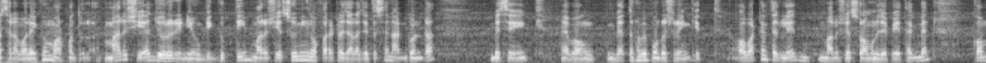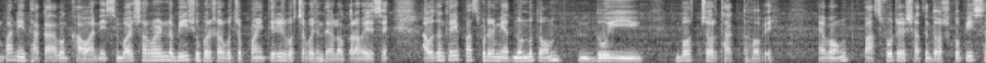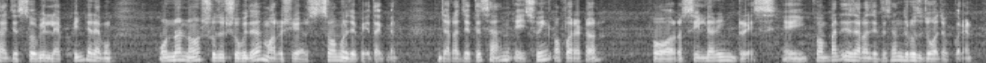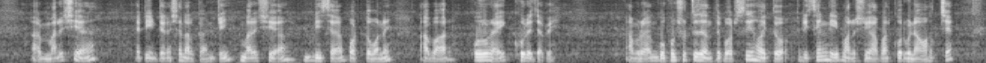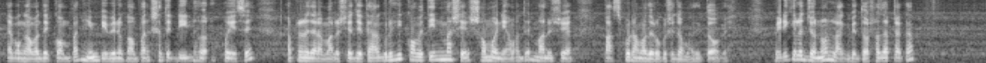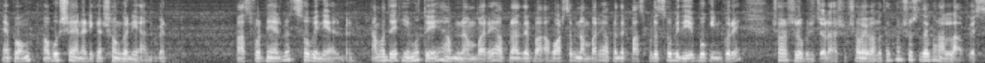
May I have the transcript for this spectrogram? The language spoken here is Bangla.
আসসালামু আলাইকুম রহমতুল্লাহ মালয়েশিয়া জরুরি নিয়োগ বিজ্ঞপ্তি। মালয়েশিয়া সুইমিং অপারেটর যারা যেতেছেন, আট ঘণ্টা বেসিক এবং বেতন হবে পনেরোশো রিঙ্গিত। ওভারটাইম থাকলে মালয়েশিয়া শ্রম অনুযায়ী পেয়ে থাকবেন। কোম্পানি থাকা এবং খাওয়া নিচ্ছে বয়স সর্বনিম্ন বিশ, উপরে সর্বোচ্চ পঁয়ত্রিশ বছর পর্যন্ত অ্যালাউ করা হয়েছে। আবেদনকারী পাসপোর্টের মেয়াদ ন্যূনতম দুই বছর থাকতে হবে এবং পাসপোর্টের সাথে দশ কপি সাইজের ছবি ল্যাব প্রিন্টার এবং অন্যান্য সুযোগ সুবিধা মালয়েশিয়ার শ্রম অনুযায়ী পেয়ে থাকবেন। যারা যেতে চান এই সুইং অপারেটর ফর সিল্ডারিং ড্রেস, এই কোম্পানিতে যারা যেতে চান দ্রুত যোগাযোগ করেন। আর মালয়েশিয়া, এটি ইন্টারন্যাশনাল কান্ট্রি, মালয়েশিয়া ভিসা বর্তমানে আবার পুনরায় খুলে যাবে। আমরা গোপন সূত্রে জানতে পারছি, হয়তো রিসেন্টলি মালয়েশিয়া আবার কর্মী নেওয়া হচ্ছে এবং আমাদের কোম্পানি বিভিন্ন কোম্পানির সাথে ডিল হয়েছে। আপনারা যারা মালয়েশিয়া যেতে আগ্রহী, কমে তিন মাসের সময় নিয়ে আমাদের মালয়েশিয়া পাসপোর্ট আমাদের অফিসে জমা দিতে হবে। মেডিকেলের জন্য লাগবে দশ হাজার টাকা এবং অবশ্যই এনআইডি কার্ড সঙ্গে নিয়ে আসবেন। পাসপোর্ট নিয়ে আসবেন, ছবি নিয়ে আসবেন। আমাদের হিমোতে নাম্বারে আপনাদের বা হোয়াটসঅ্যাপ নাম্বারে আপনাদের পাসপোর্টের ছবি দিয়ে বুকিং করে সরাসরি অফিসে চলে আসুন। সবাই ভালো থাকবেন সুস্থ থাকুন, আল্লাহ হাফেজ।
